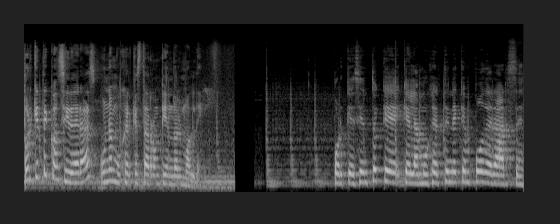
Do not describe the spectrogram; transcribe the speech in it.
¿Por qué te consideras una mujer que está rompiendo el molde? Porque siento que, la mujer tiene que empoderarse,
